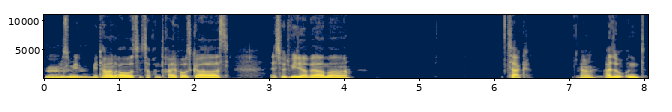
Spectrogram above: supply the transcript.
kommt das Mhm. Methan raus, ist auch ein Treibhausgas, es wird wieder wärmer. Zack. Ja, Mhm. also und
